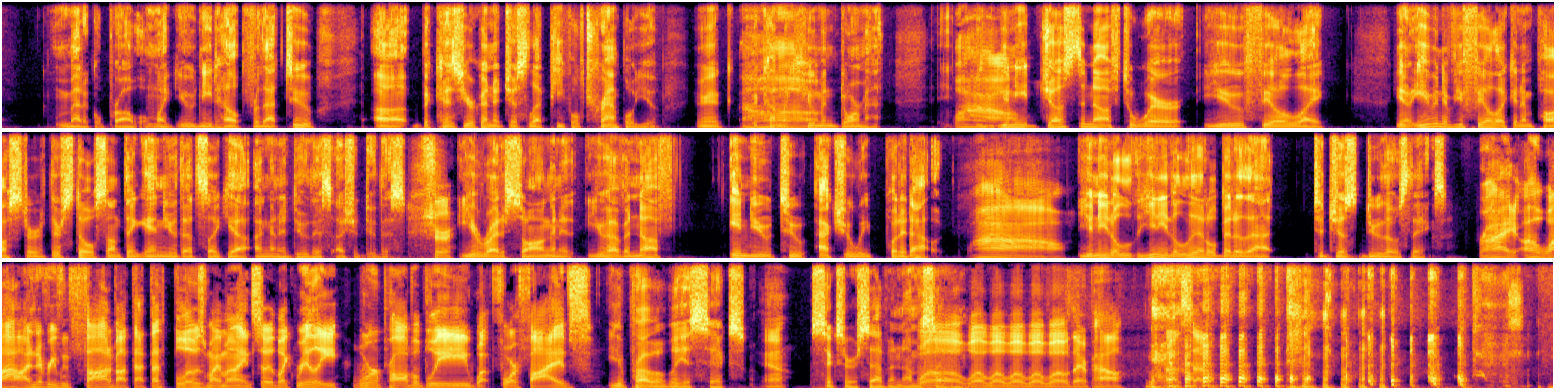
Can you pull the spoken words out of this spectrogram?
medical problem. Like you need help for that too, uh, because you're going to just let people trample you. You're going to become a Oh. human doormat. Wow. You need just enough to where you feel like, you know, even if you feel like an imposter, there's still something in you that's like, yeah, I'm going to do this. I should do this. Sure. You write a song and it, you have enough in you to actually put it out. Wow. You need a you need a little bit of that to just do those things. Right. Oh, wow. I never even thought about that. That blows my mind. So, like, really, we're probably what, four fives? You're probably a six. Yeah. Six or a seven. I'm a Whoa, seven. whoa, whoa, whoa, whoa, whoa, there, pal. Not a seven.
